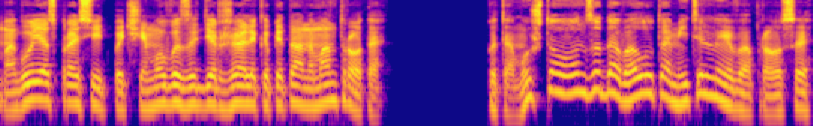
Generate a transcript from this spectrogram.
Могу я спросить, почему вы задержали капитана Мантрота? Потому что он задавал утомительные вопросы.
